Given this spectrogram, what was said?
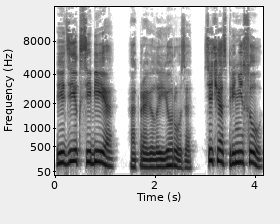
«Иди к себе», – отправила ее Роза. «Сейчас принесу».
